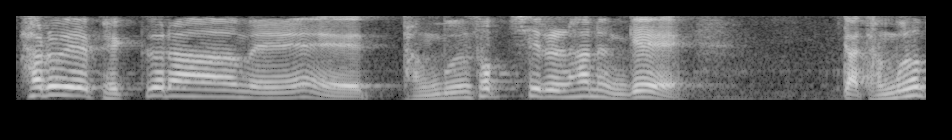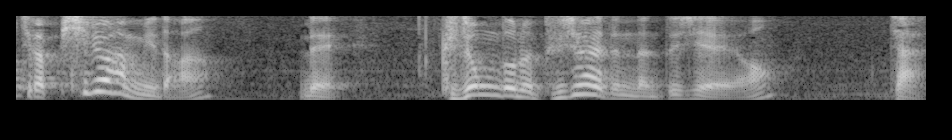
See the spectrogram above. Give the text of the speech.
하루에 100g의 당분 섭취를 하는 게, 그러니까 당분 섭취가 필요합니다. 네. 그 정도는 드셔야 된다는 뜻이에요. 자,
